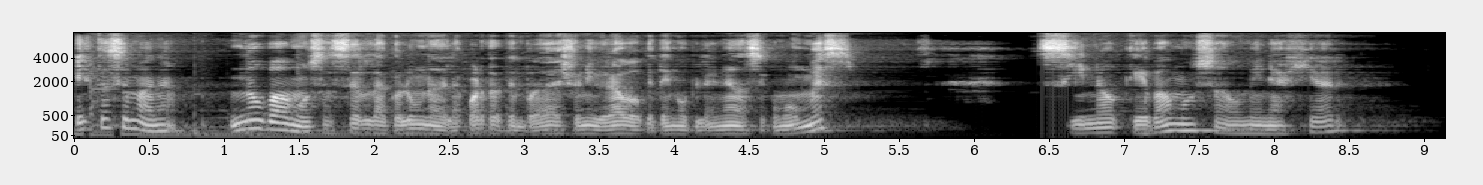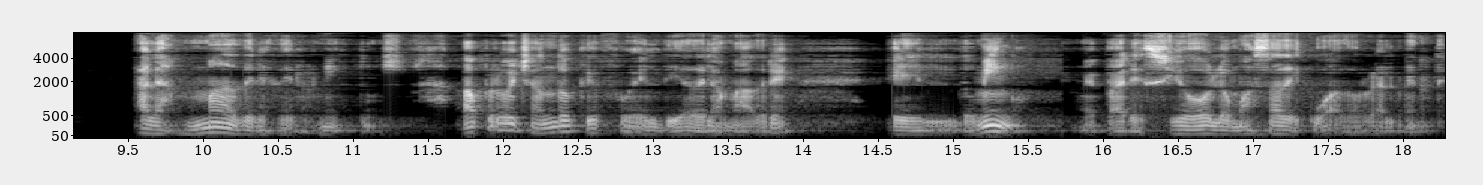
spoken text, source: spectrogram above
Esta semana no vamos a hacer la columna de la cuarta temporada de Johnny Bravo que tengo planeada hace como un mes, sino que vamos a homenajear a las madres de los Nicktoons, aprovechando que fue el Día de la Madre el domingo. Me pareció lo más adecuado realmente.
